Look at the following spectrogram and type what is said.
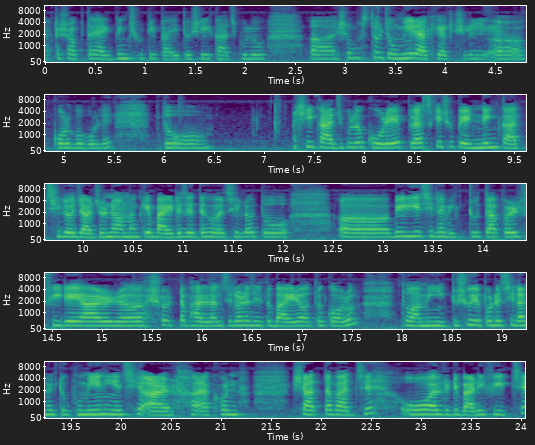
একটা সপ্তাহে একদিন ছুটি পাই, তো সেই কাজগুলো সমস্ত জমিয়ে রাখি অ্যাকচুয়ালি করব বলে। তো সেই কাজগুলো করে প্লাস কিছু পেন্ডিং কাজ ছিল, যার জন্য আমাকে বাইরে যেতে হয়েছিল। তো বেরিয়েছিলাম একটু। তারপর ফিরে আর শরীরটা ভালো লাগছিল না, যেহেতু বাইরে অত গরম। তো আমি একটু শুয়ে পড়েছিলাম, একটু ঘুমিয়ে নিয়েছি। আর এখন সাতটা বাজছে। ও অলরেডি বাড়ি ফিরছে।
